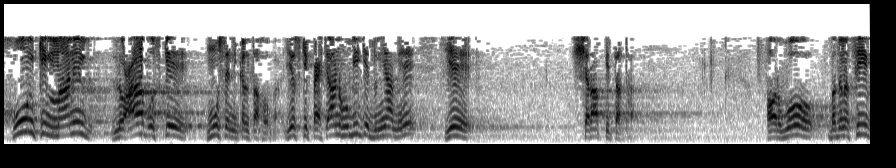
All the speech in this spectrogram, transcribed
خون کی مانند لعاب اس کے منہ سے نکلتا ہوگا۔ یہ اس کی پہچان ہوگی کہ دنیا میں یہ شراب پیتا تھا۔ اور وہ بدنصیب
